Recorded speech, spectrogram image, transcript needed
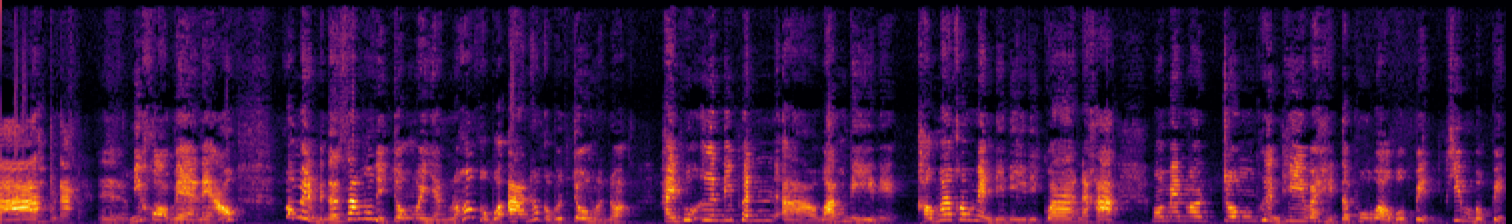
ะนะเออมีขอแม่เนี่ยเอาคอมเมนต์เป็นตะสั่งเขาสิจงไว้อย่างเนาะเขาก็บ่อ่านเขาก็บ่จงอะเนาะให้ผู้อื่นที่เพิ่นอ่าวังดีเนี่ย เขามาคอมเมนต์ดีๆ ดีกว่านะคะโมเมนต์ว่าจงพื้นที่ไว้ให้แตะผู้เว้าบ่เป็นพิมพ์บ่เป็น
